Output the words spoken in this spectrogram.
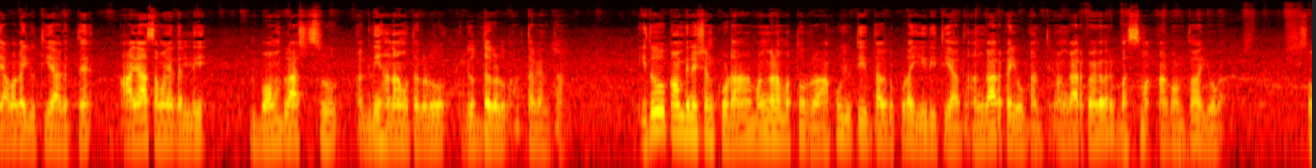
ಯಾವಾಗ ಯುತಿ ಆಗುತ್ತೆ? ಆಯಾ ಸಮಯದಲ್ಲಿ ಬಾಂಬ್ ಬ್ಲಾಸ್ಟ್ಸು ಅಗ್ನಿ ಅನಾಹುತಗಳು, ಯುದ್ಧಗಳು ಆಗ್ತವೆ ಅಂತ. ಇದು ಕಾಂಬಿನೇಷನ್ ಕೂಡ ಮಂಗಳ ಮತ್ತು ರಾಹು ಯುತಿ ಇದ್ದಾಗಲೂ ಕೂಡ ಈ ರೀತಿಯಾದ ಅಂಗಾರಕ ಯೋಗ ಅಂತೀವಿ. ಅಂಗಾರಕ ಯೋಗ ಅಂದರೆ ಭಸ್ಮ ಆಗುವಂಥ ಯೋಗ. ಸೊ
